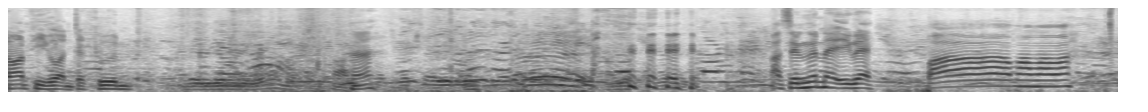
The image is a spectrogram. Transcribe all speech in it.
นอนพี่ก่อนจะคืนฮะเอาเสียเงินให้อีกเลยป้ามามามาเออ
